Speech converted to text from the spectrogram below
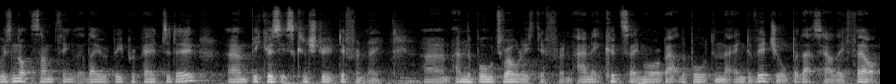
was not something that they would be prepared to do um, because it's construed differently. Um, and the board's role is different. And it could say more about the board than that individual but that's how they felt.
